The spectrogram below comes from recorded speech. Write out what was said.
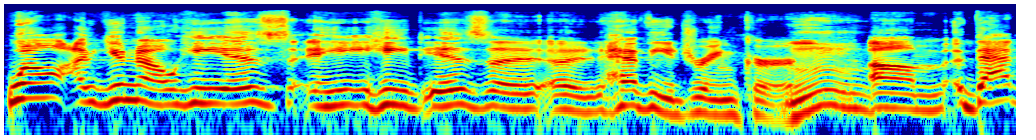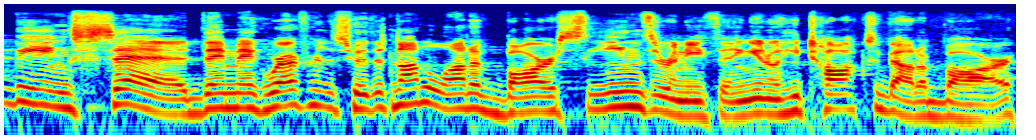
Well, you know, he is he, he is a, a heavy drinker. Mm. Um, that being said, they make reference to it. There's not a lot of bar scenes or anything. You know, he talks about a bar,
